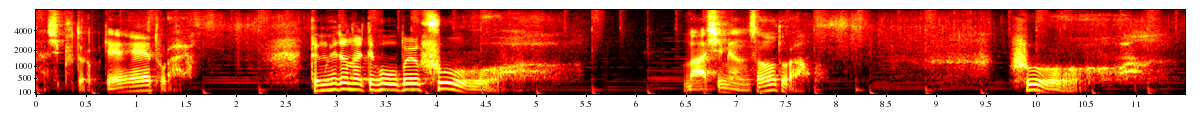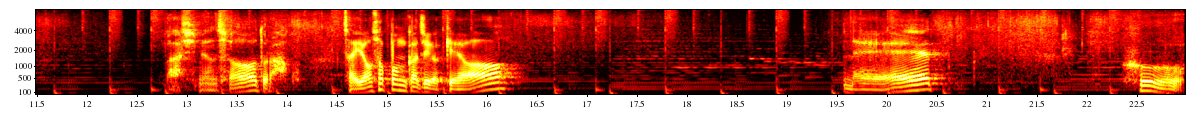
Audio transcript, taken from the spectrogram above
다시 부드럽게 돌아요. 등 회전할 때 호흡을 후 마시면서 돌아오고 후 마시면서 돌아오고 자 여섯 번까지 갈게요. 넷 후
